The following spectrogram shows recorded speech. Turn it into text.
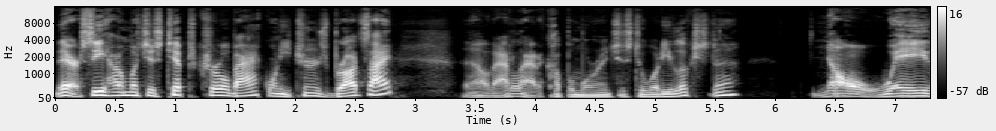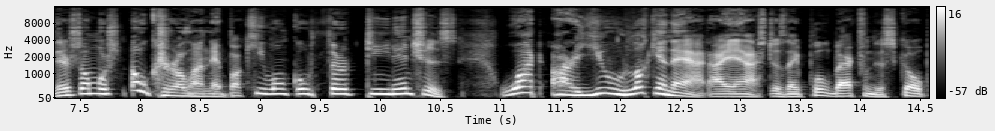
There, see how much his tips curl back when he turns broadside? Well, that'll add a couple more inches to what he looks to. No way. There's almost no curl on that buck. He won't go 13 inches. What are you looking at? I asked as I pulled back from the scope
